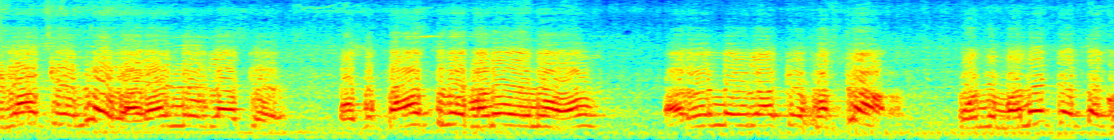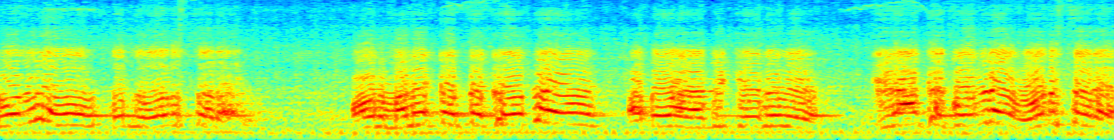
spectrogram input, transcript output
ಇಲಾಖೆ ಅಂದ್ರೆ ಅದು ಅರಣ್ಯ ಇಲಾಖೆ. ಒಬ್ಬ ಪಾತ್ರ ಮನೆ ಏನು? ಅರಣ್ಯ ಇಲಾಖೆ ಪಕ್ಕ. ಒಂದು ಮನೆ ಕಟ್ಟಕ್ಕೆ ಹೋದ್ರೆ ಒಂದು ಓಡಿಸ್ತಾರೆ. ಅವ್ರ ಮನೆ ಕಟ್ಟಕ್ಕೆ ಹೋದ್ರೆ ಅಥವಾ ಅದಕ್ಕೆ ಏನಾದ್ರು ಇಲಾಖೆಗೆ ಹೋದ್ರೆ ಓಡಿಸ್ತಾರೆ.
